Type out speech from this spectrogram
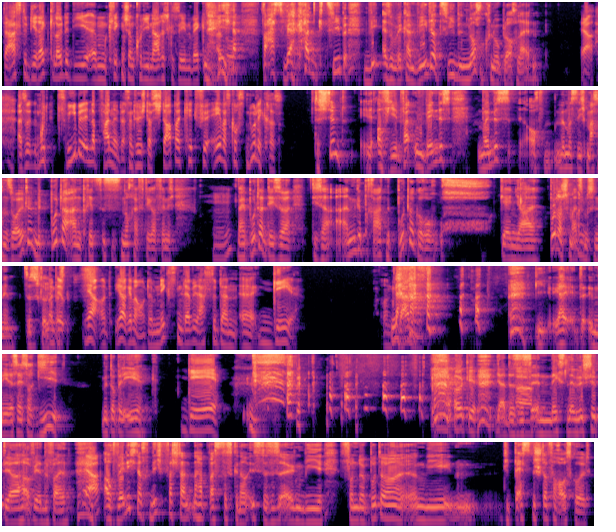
hast du direkt Leute, die ähm, klicken schon kulinarisch gesehen weg. Also, ja, was? Wer kann Zwiebel? Also wer kann weder Zwiebel noch Knoblauch leiden? Ja, also gut, Zwiebel in der Pfanne, das ist natürlich das Starter-Kit für, ey, was kochst denn du Leckeres? Das stimmt. Äh, Auf jeden Fall. Und wenn das, wenn das, auch wenn man es nicht machen sollte, mit Butter anbrätst, ist es noch heftiger, finde ich. Hm. Weil Butter, dieser, dieser angebratene Buttergeruch, oh, genial. Butterschmalz Und- musst du nehmen. Das ist, glaube ich, im, besser. ja, und ja, genau. Und im nächsten Level hast du dann äh, G. Und dann, Ja, nee, das heißt doch Gie. Mit Doppel-E. G. Okay, ja, das ist Ah. ein Next Level Shit, ja, auf jeden Fall. Ja. Auch wenn ich noch nicht verstanden habe, was das genau ist. Das ist irgendwie von der Butter irgendwie die besten Stoffe rausgeholt.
